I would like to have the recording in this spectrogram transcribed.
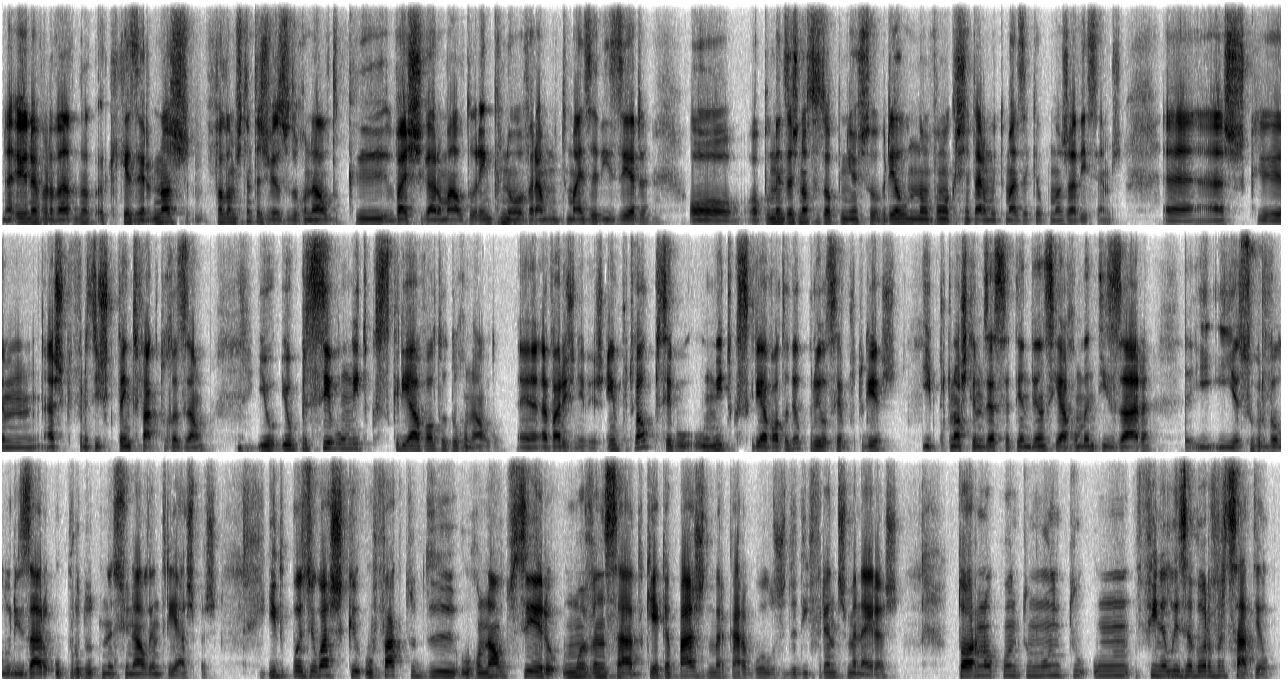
Eu, na verdade, quer dizer, nós falamos tantas vezes do Ronaldo que vai chegar uma altura em que não haverá muito mais a dizer, ou, ou pelo menos as nossas opiniões sobre ele não vão acrescentar muito mais aquilo que nós já dissemos. Uh, acho, que, acho que Francisco tem de facto razão. Eu, eu percebo o mito que se cria à volta do Ronaldo, uh, a vários níveis. Em Portugal, percebo o mito que se cria à volta dele por ele ser português e porque nós temos essa tendência a romantizar e, e, a sobrevalorizar o produto nacional, entre aspas. E depois eu acho que o facto de o Ronaldo ser um avançado que é capaz de marcar golos de diferentes maneiras, torna-o, quanto muito, um finalizador versátil.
